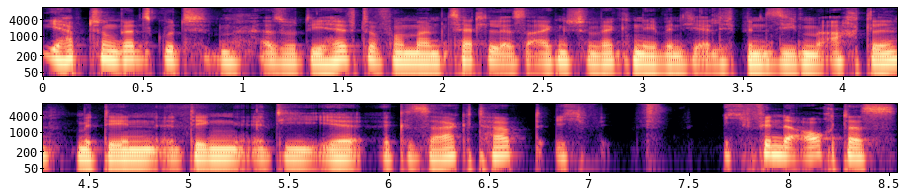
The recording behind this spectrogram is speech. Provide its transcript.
Ihr habt schon ganz gut, also die Hälfte von meinem Zettel ist eigentlich schon weg. Nee, wenn ich ehrlich bin, sieben Achtel mit den Dingen, die ihr gesagt habt. Ich, ich finde auch, dass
